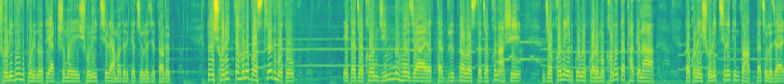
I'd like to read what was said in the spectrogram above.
শরীরের পরিণতি একসময় এই শরীর ছেড়ে আমাদেরকে চলে যেতে হবে। তো এই শরীরটা হলো বস্ত্রের মতো। এটা যখন জীর্ণ হয়ে যায়, অর্থাৎ বৃদ্ধাবস্থা যখন আসে, যখন এর কোনো কর্মক্ষমতা থাকে না, তখন এই শরীর ছেড়ে কিন্তু আত্মা চলে যায়।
